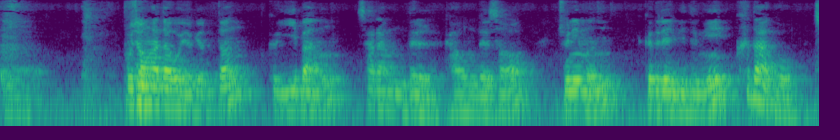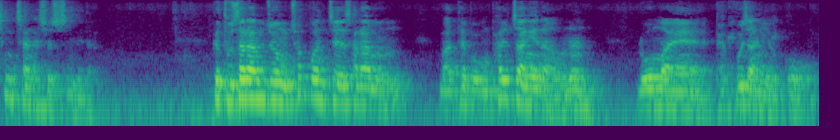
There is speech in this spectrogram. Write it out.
어, 부정하다고 여겼던 그 이방 사람들 가운데서 주님은 그들의 믿음이 크다고 칭찬하셨습니다. 그 두 사람 중 첫 번째 사람은 마태복음 8장에 나오는 로마의 백부장이었고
